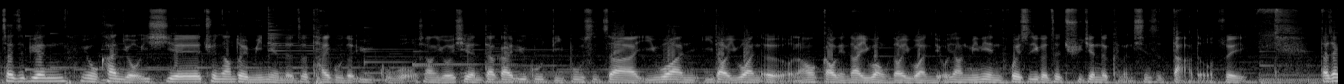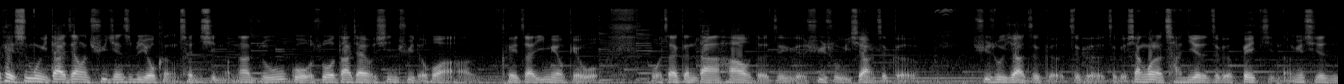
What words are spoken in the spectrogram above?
在这边，因为我看有一些券商对明年的这台股的预估哦，像有一些人大概预估底部是在一万一到一万二，然后高点在一万五到一万六，我想明年会是一个这区间的可能性是大的，所以大家可以拭目以待，这样的区间是不是有可能成型了？那如果说大家有兴趣的话，可以在 email 给我，我再跟大家好好的这个叙述一下这个。叙述一下这个这个这个相关的产业的这个背景呢，因为其实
